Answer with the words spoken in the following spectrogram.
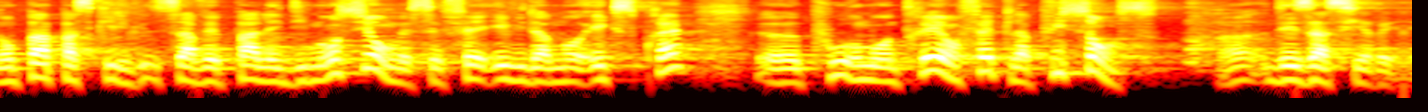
non pas parce qu'ils ne savaient pas les dimensions, mais c'est fait évidemment exprès euh, pour montrer en fait la puissance hein, des Assyriens.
